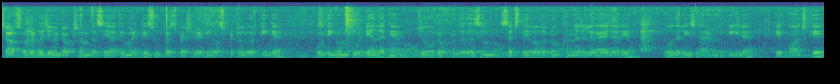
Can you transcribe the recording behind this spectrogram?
400 ਬੈੱਡ ਦਾ ਜਿਵੇਂ ਡਾਕਟਰ ਸਾਹਿਬ ਨੇ ਦੱਸਿਆ ਕਿ multi super speciality hospital working ਹੈ। ਉਹਦੀ ਹੁਣ ਗੋਡਿਆਂ ਦਾ ਕੈਂਪ ਜੋ ਡਾਕਟਰ ਗਗਨ ਸਿੰਘ ਸਚਦੇਵਾ ਵੱਲੋਂ ਖੰਨਾ 'ਚ ਲਗਾਇਆ ਜਾ ਰਿਹਾ ਉਹਦੇ ਲਈ ਸਾਰਿਆਂ ਨੂੰ ਅਪੀਲ ਹੈ ਕਿ ਪਹੁੰਚ ਕੇ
